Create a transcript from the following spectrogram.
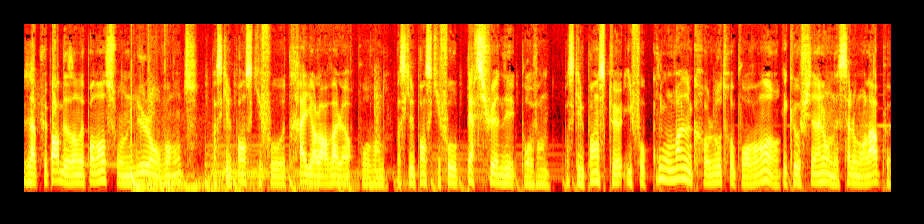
La plupart des indépendants sont nuls en vente parce qu'ils pensent qu'il faut trahir leur valeur pour vendre, parce qu'ils pensent qu'il faut persuader pour vendre, parce qu'ils pensent qu'il faut convaincre l'autre pour vendre et qu'au final on est seulement là pour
